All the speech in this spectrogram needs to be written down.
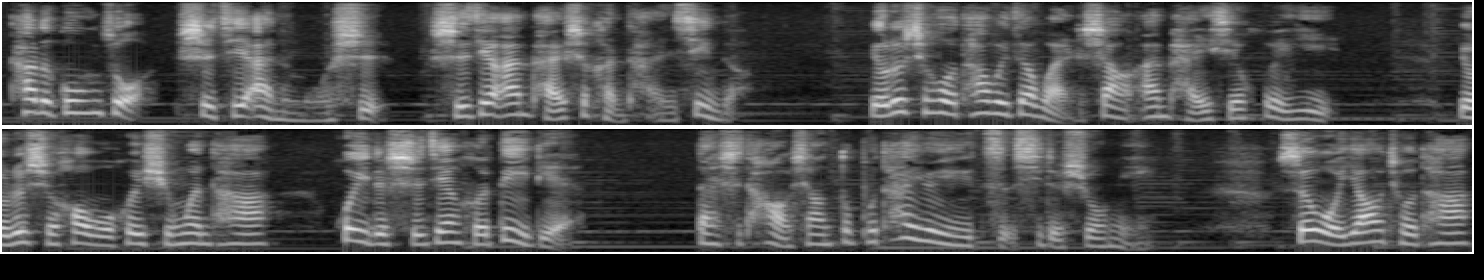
他的工作是接案的模式，时间安排是很弹性的。有的时候他会在晚上安排一些会议，有的时候我会询问他会议的时间和地点，但是他好像都不太愿意仔细的说明。所以我要求他，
